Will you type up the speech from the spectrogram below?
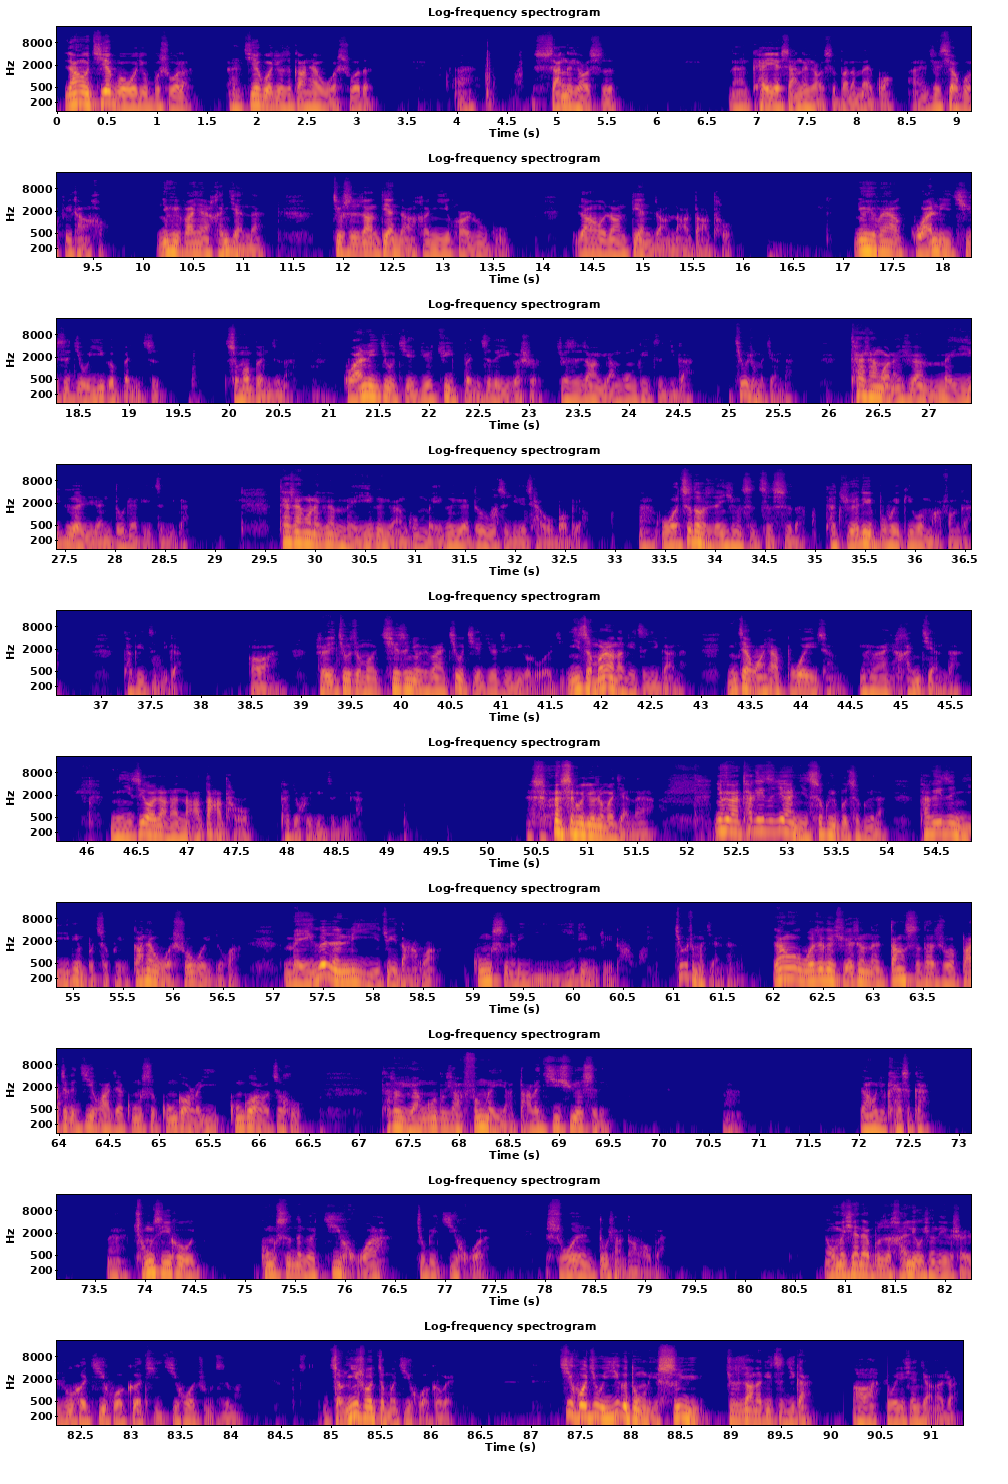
然后结果我就不说了，嗯，结果就是刚才我说的，啊，三个小时，嗯，开业三个小时把它卖光，啊，就效果非常好。你会发现很简单，就是让店长和你一块入股，然后让店长拿大头。你会发现管理其实就一个本质，什么本质呢？管理就解决最本质的一个事儿，就是让员工给自己干，就这么简单。泰山管理学院每一个人都在给自己干，泰山管理学院每一个员工每个月都有自己的财务报表。啊，我知道人性是自私的，他绝对不会给我马芳干，他给自己干，好吧？所以就这么，其实你会发现就解决这一个逻辑。你怎么让他给自己干呢？你再往下拨一层，你会发现很简单，你只要让他拿大头，他就会给自己干。是不是就这么简单啊？你会看他给自己干，你吃亏不吃亏呢？他给自己你一定不吃亏。刚才我说过一句话：每个人利益最大化，公司利益一定最大化，就这么简单。然后我这个学生呢，当时他说把这个计划在公司公告了一公告了之后，他说员工都像疯了一样，打了鸡血似的，啊，然后就开始干，嗯，从此以后公司那个激活了，就被激活了，所有人都想当老板。我们现在不是很流行的一个事儿，如何激活个体、激活组织吗？怎你说怎么激活？各位，激活就一个动力，私欲，就是让他给自己干啊！我就先讲到这儿。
